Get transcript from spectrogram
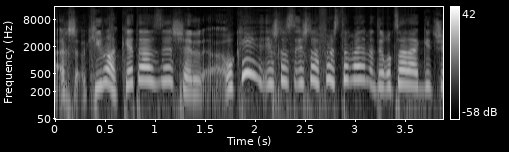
עכשיו, כאילו הקטע הזה של, אוקיי, יש לה, יש לה first amendment, היא רוצה להגיד ש...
